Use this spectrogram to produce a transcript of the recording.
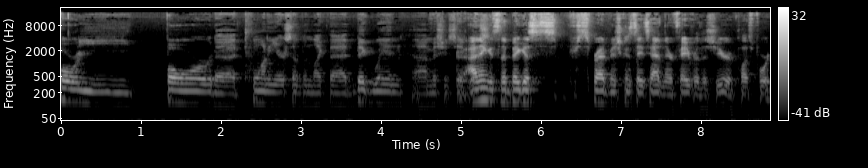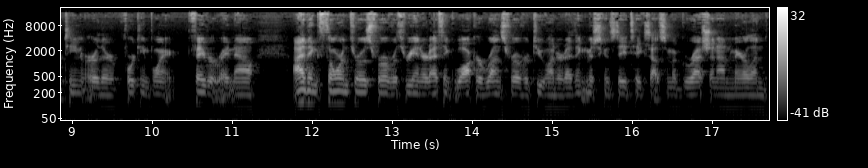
40 four to twenty or something like that. Big win, uh, Michigan State. I think it's the biggest spread Michigan State's had in their favor this year, plus fourteen or their fourteen point favorite right now. I think Thorne throws for over 300. I think Walker runs for over 200. I think Michigan State takes out some aggression on Maryland.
